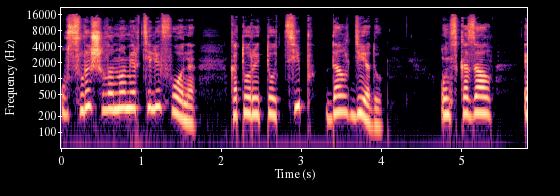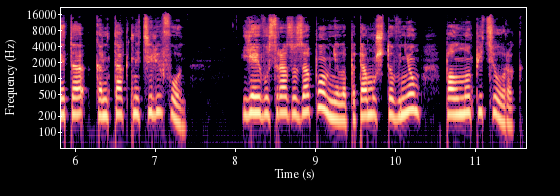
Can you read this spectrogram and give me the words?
услышала номер телефона — который тот тип дал деду. Он сказал, это контактный телефон. Я его сразу запомнила, потому что в нем полно пятерок.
